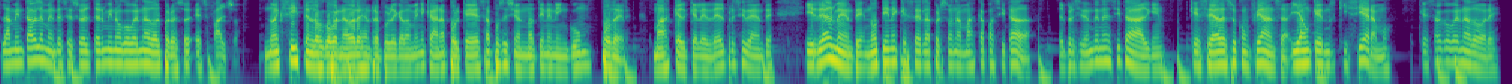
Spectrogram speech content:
Lamentablemente se usó el término gobernador, pero eso es falso. No existen los gobernadores en República Dominicana porque esa posición no tiene ningún poder más que el que le dé el presidente y realmente no tiene que ser la persona más capacitada. El presidente necesita a alguien que sea de su confianza y aunque quisiéramos que esos gobernadores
